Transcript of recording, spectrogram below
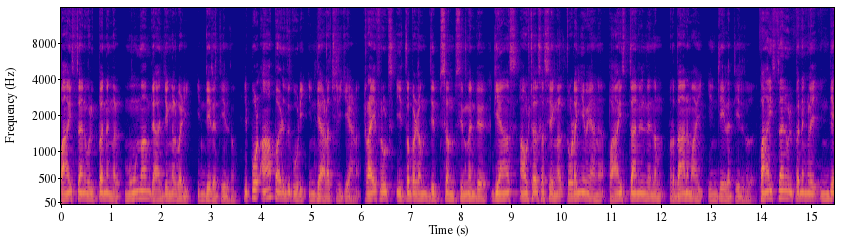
പാകിസ്ഥാൻ ഉൽപ്പന്നങ്ങൾ മൂന്നാം രാജ്യങ്ങൾ വഴി ഇന്ത്യയിലെത്തിയിരുന്നു. ഇപ്പോൾ ആ പഴുത് കൂടി ഇന്ത്യ അടച്ചിരിക്കുകയാണ്. ഡ്രൈ ഫ്രൂട്ട്സ് ഈത്തപ്പഴം ജിപ്സം സിമന്റ് ഗ്യാസ് ഔഷധ സസ്യങ്ങൾ തുടങ്ങിയവയാണ് പാകിസ്ഥാനിൽ നിന്നും പ്രധാനമായി ഇന്ത്യയിലെത്തിയിരുന്നത്. പാകിസ്ഥാൻ ഉൽപ്പന്നങ്ങളെ ഇന്ത്യ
